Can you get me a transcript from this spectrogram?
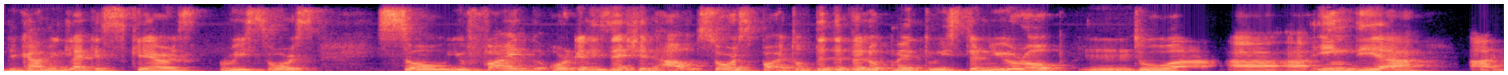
becoming like a scarce resource so you find organization outsource part of the development to Eastern Europe, mm. to uh, uh, uh India, uh,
